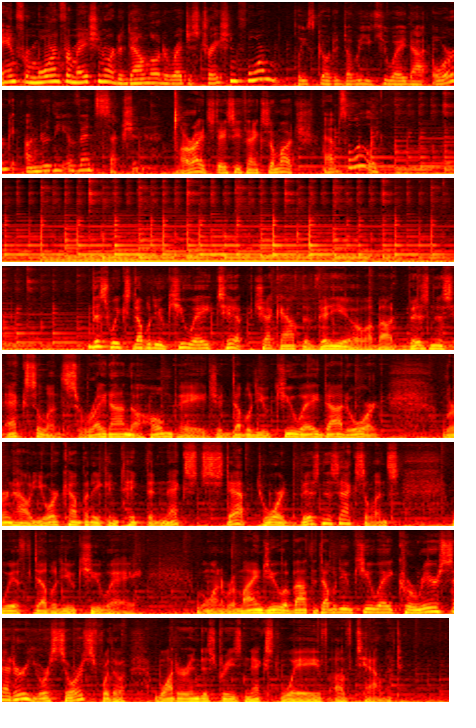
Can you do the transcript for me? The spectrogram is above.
And for more information or to download a registration form, please go to WQA.org under the events section. All right, Stacy, thanks so much. Absolutely. This week's WQA tip check out the video about business excellence right on the homepage at WQA.org. Learn how your company can take the next step toward business excellence with WQA. We want to remind you about the WQA Career Center, your source for the water industry's next wave of talent.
